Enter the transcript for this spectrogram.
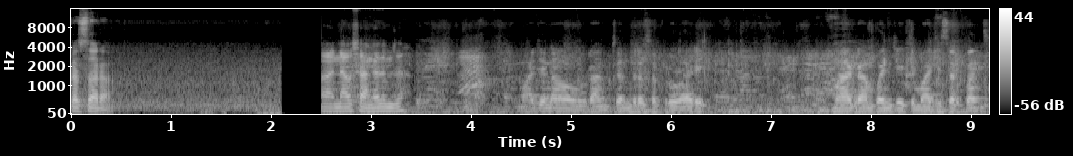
कसारा. हा, नाव सांगा तुमचं. माझे नाव रामचंद्र सप्रुवारे महा ग्रामपंचायतीचे माजी सरपंच.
